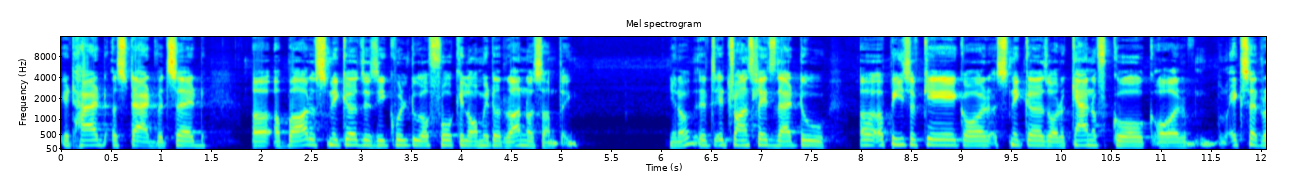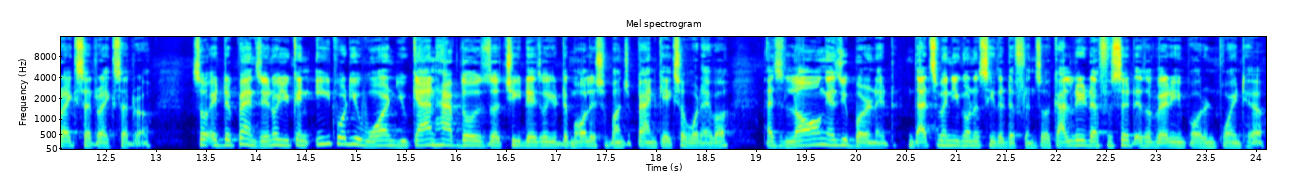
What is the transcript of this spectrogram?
It had a stat which said uh, a bar of Snickers is equal to a four kilometer run or something. You know, it, it translates that to a, a piece of cake or Snickers or a can of Coke or etc. etc. etc. So it depends. You know, you can eat what you want. You can have those uh, cheat days where you demolish a bunch of pancakes or whatever. As long as you burn it, that's when you're going to see the difference. So calorie deficit is a very important point here.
